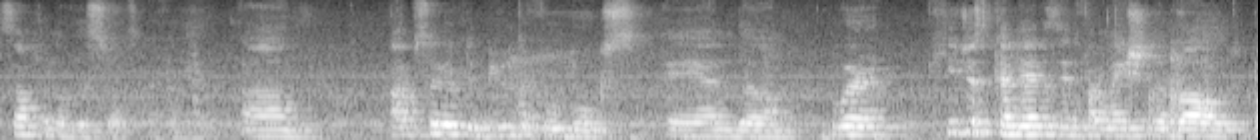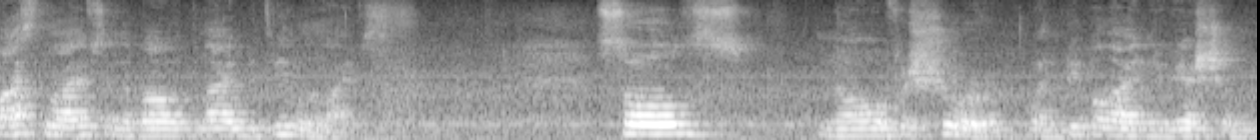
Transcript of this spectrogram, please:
something of the Souls. I forget. Um, absolutely beautiful books, and um, where he just collects information about past lives and about life between the lives. Souls know for sure when people are in regression,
